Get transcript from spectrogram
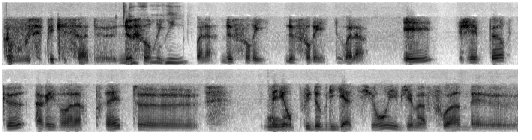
comment vous expliquez ça, d'euphorie, voilà, d'euphorie, d'euphorie, voilà. Et j'ai peur que, arrivant à la retraite, n'ayant plus d'obligations, et bien ma foi, ben, euh,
